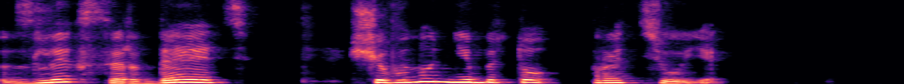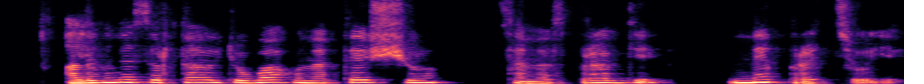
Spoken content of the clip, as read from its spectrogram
злих сердець, що воно нібито працює. Але вони звертають увагу на те, що це насправді не працює,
